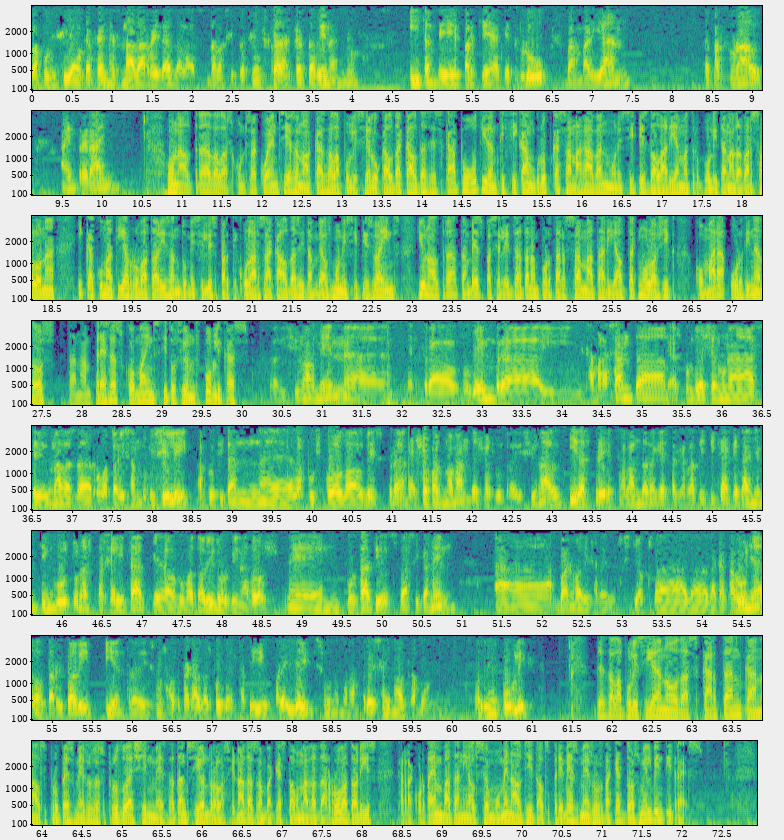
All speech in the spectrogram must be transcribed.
la policia el que fem és anar darrere de les, de les situacions que, que esdevenen, no? I també perquè aquests grups van variant de personal any rere any una altra de les conseqüències en el cas de la policia local de Caldes és que ha pogut identificar un grup que s'amagava en municipis de l'àrea metropolitana de Barcelona i que cometia robatoris en domicilis particulars a Caldes i també als municipis veïns i un altre també especialitzat en emportar-se material tecnològic com ara ordinadors tant a empreses com a institucions públiques. Tradicionalment, eh, entre el novembre i Setmana Santa, es produeixen una sèrie d'onades de robatoris en domicili, aprofitant eh, la foscor del vespre. Això per una banda, això és lo tradicional. I després, a banda d'aquesta, que és la típica, aquest any hem tingut una especialitat que era el robatori d'ordinadors eh, portàtils, bàsicament, eh, bueno, a diferents llocs de, de, de Catalunya, del territori, i entre ells nosaltres a Caldes doncs, vam patir un parell d'ells, un amb una empresa i un altre amb un establiment públic, des de la policia no descarten que en els propers mesos es produeixin més detencions relacionades amb aquesta onada de robatoris que, recordem, va tenir el seu moment àlgid els primers mesos d'aquest 2023.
